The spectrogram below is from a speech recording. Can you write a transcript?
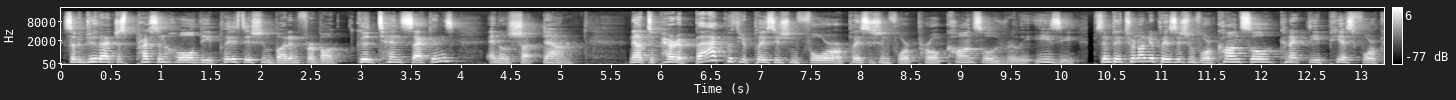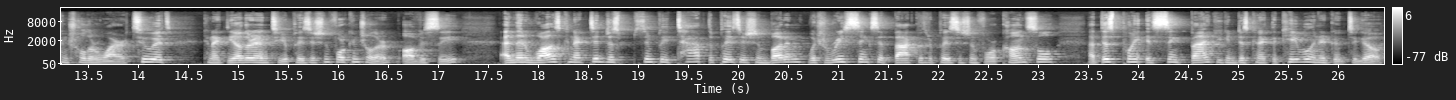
So to do that, just press and hold the PlayStation button for about good 10 seconds and it'll shut down. Now to pair it back with your PlayStation 4 or PlayStation 4 Pro console is really easy. Simply turn on your PlayStation 4 console, connect the PS4 controller wire to it, connect the other end to your PlayStation 4 controller, obviously, and then while it's connected, just simply tap the PlayStation button, which resyncs it back with your PlayStation 4 console. At this point, it's synced back, you can disconnect the cable and you're good to go.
